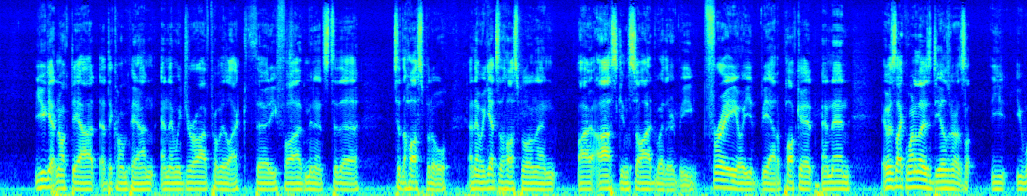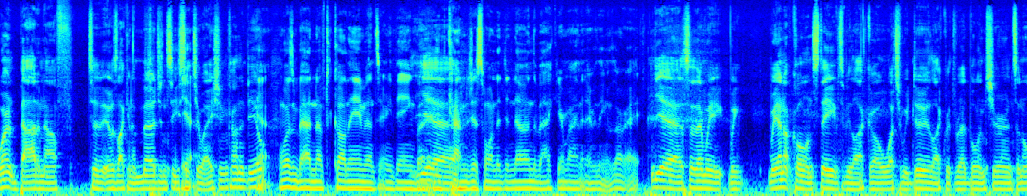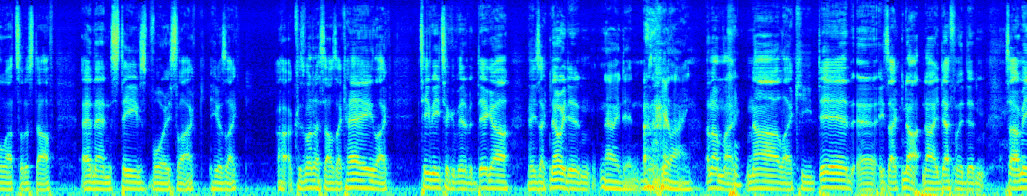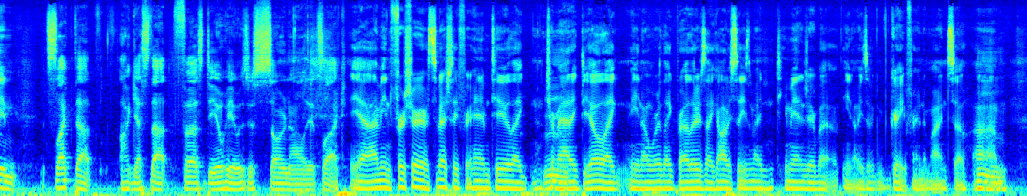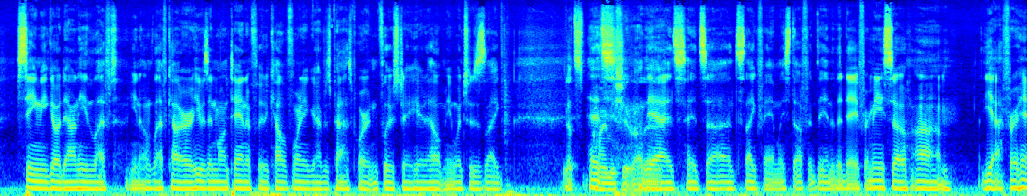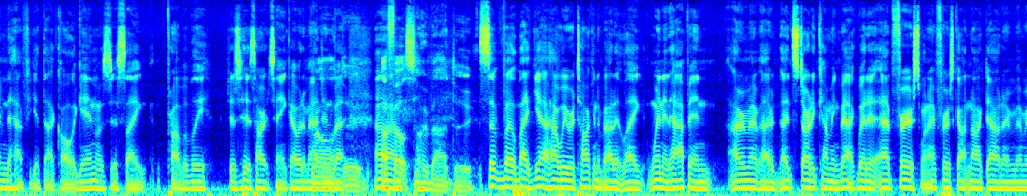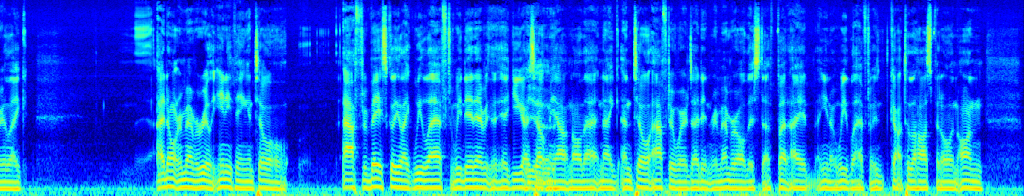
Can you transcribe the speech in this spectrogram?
you get knocked out at the compound and then we drive probably like 35 minutes to the to the hospital and then we get to the hospital and then I ask inside whether it'd be free or you'd be out of pocket and then it was like one of those deals where it was like, you you weren't bad enough to it was like an emergency Yeah. situation kind of deal. Yeah, it wasn't bad enough to call the ambulance or anything, but Yeah. kind of just wanted to know in the back of your mind that everything was all right. Yeah, so then we, we we end up calling Steve to be like, oh, what should we do, like with Red Bull insurance and all that sort of stuff. And then Steve's voice, like, he was like, because what did I say? I was like, hey, like, TV took a bit of a digger. And he's like, no, he didn't. No, he didn't. Like, You're lying. And I'm like, nah, like, he did. Uh, he's like, no, no, he definitely didn't. So, I mean, it's like that, I guess that first deal here was just so gnarly. It's like, Yeah, I mean, for sure, especially for him too. Like Mm. traumatic deal. Like you know, we're like brothers. Like obviously, he's my team manager, but you know, he's a great friend of mine. So, Mm. um, seeing me go down, he left. You know, left Cal. Or he was in Montana, flew to California, grabbed his passport, and flew straight here to help me, which is like that's It's- homie shit right there. Yeah, it's it's uh, it's like family stuff at the end of the day for me. So um, yeah, for him to have to get that call again was just like probably just his heart sank. I would imagine, oh, but dude. I um, felt so bad, too. so but like yeah, how we were talking about it, like when it happened. I remember I, I'd started coming back, but it, at first, when I first got knocked out, I remember like I don't remember really anything until after basically like we left we did everything like you guys helped me out and all that. And I until afterwards I didn't remember all this stuff. But I you know we left we got to the hospital and on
